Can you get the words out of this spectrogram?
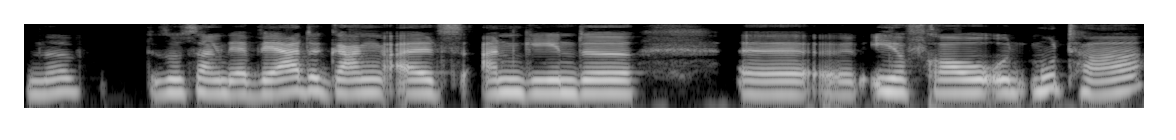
ne, sozusagen der Werdegang als angehende äh, Ehefrau und Mutter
